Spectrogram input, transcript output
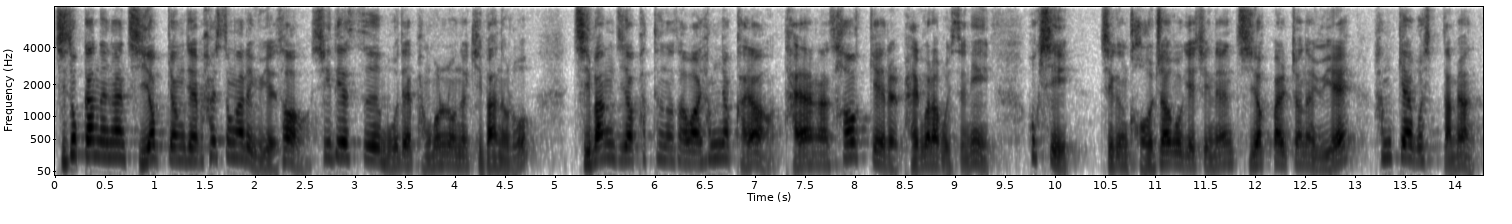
지속 가능한 지역 경제 활성화를 위해서 CDS 모델 방법론을 기반으로 지방 지역 파트너사와 협력하여 다양한 사업 기회를 발굴하고 있으니 혹시 지금 거주하고 계시는 지역 발전을 위해 함께하고 싶다면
